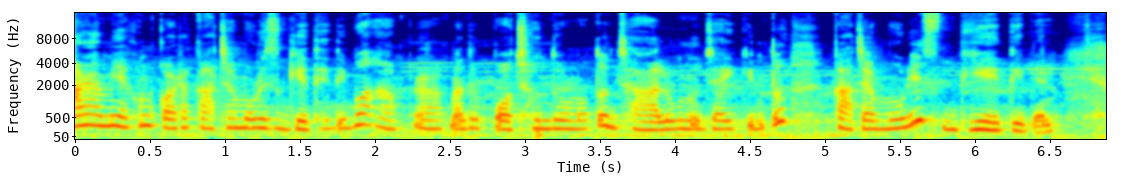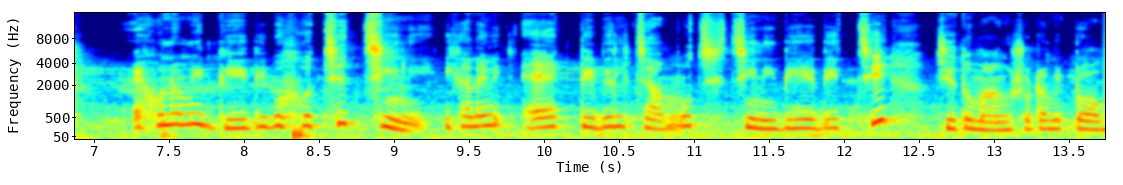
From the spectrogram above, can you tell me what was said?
আর আমি এখন কয়টা কাঁচামরিচ গেঁথে দিব। আপনারা আপনাদের পছন্দ মতো ঝাল অনুযায়ী কিন্তু কাঁচামরিচ দিয়ে দিবেন। এখন আমি দিয়ে দিব হচ্ছে চিনি। এখানে আমি এক টেবিল চামচ চিনি দিয়ে দিচ্ছি। যেহেতু মাংসটা আমি টক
